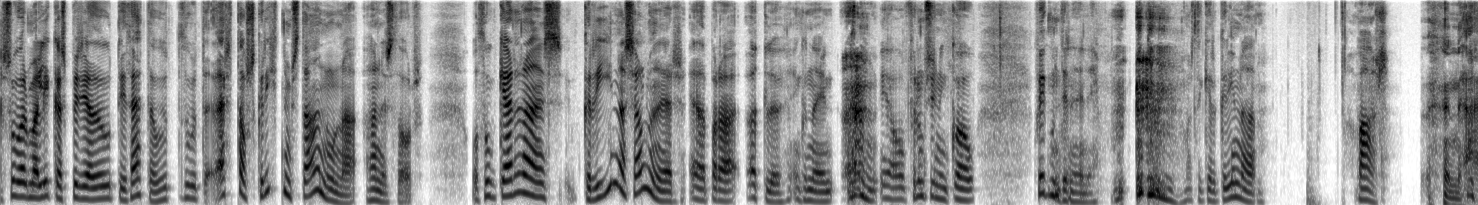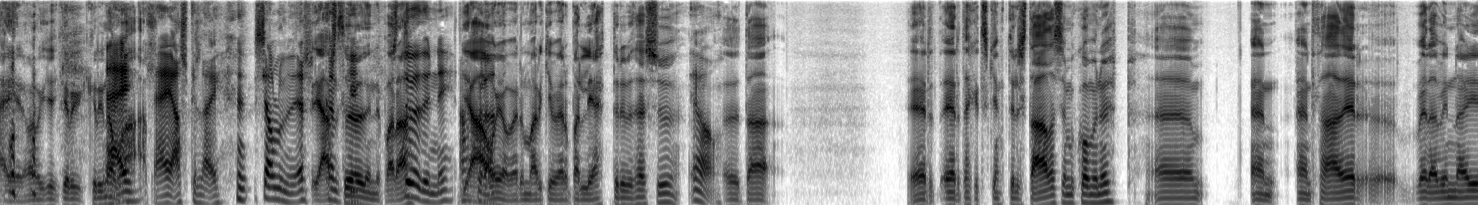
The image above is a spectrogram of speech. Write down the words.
svo verður maður líka að spyrja þau út í þetta. Þú, þú ert á skrítnum stað núna, Hannes Þór, og þú gerður aðeins grína sjálfum þér, eða bara öllu, einhvern veginn, já, frumsýningu á kvikmyndinniðinni. Varst að gera grína val? Nei, ég var ekki að gera grína nei, val. nei, allt í lagi, sjálfum þér. Já, kannski. stöðunni bara. Stöðunni, Já, já, verður maður ekki að vera bara léttur yfir þessu? Já, Þetta er, er þetta ekkert skemmtileg staða sem er komin upp? Um, en, en það er uh, verið að vinna í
